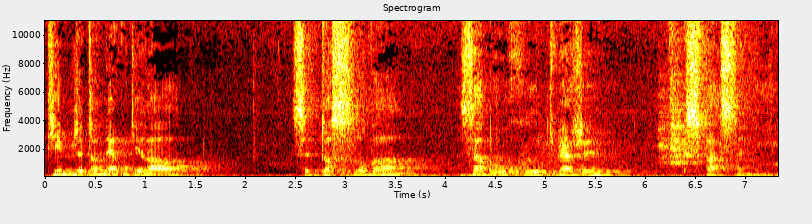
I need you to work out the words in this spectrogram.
Tím, že to neudělal, se doslova zabouchl dveře k spasení.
